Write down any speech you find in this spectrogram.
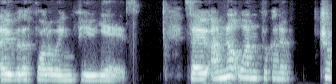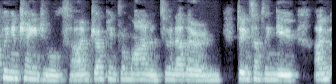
over the following few years. So I'm not one for kind of chopping and changing all the time, jumping from one and to another and doing something new. I'm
